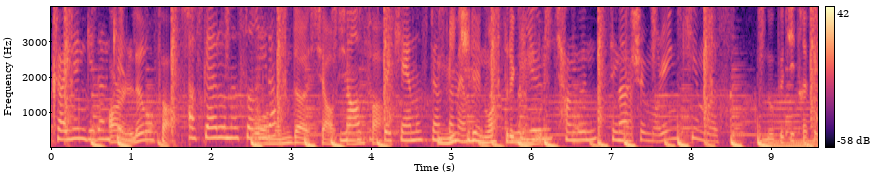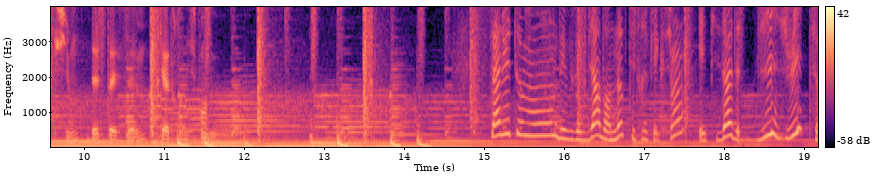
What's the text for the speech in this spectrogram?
kleinen Gedanken. Our little thoughts. Nossos pequenos pensamentos. Nos petites réflexions. Delta FM 90.2. Salut tout le monde et vous êtes bien dans nos petites réflexions, épisode 18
